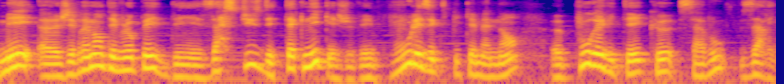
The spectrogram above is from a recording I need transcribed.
mais euh, j'ai vraiment développé des astuces, des techniques, et je vais vous les expliquer maintenant euh, pour éviter que ça vous arrive.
